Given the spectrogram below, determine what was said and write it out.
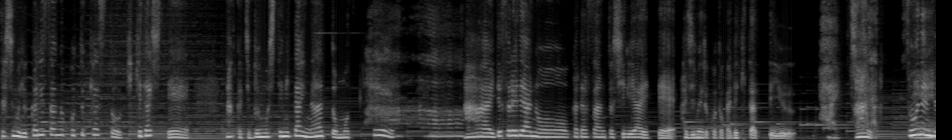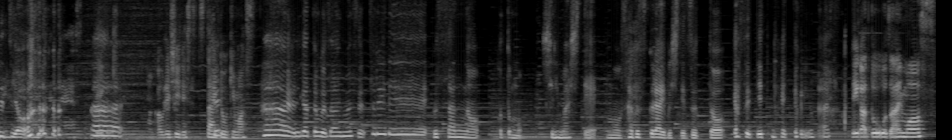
私もゆかりさんのポッドキャストを聞き出してなんか自分もしてみたいなと思ってあはい。でそれであの岡田さんと知り合えて始めることができたっていう。はい、そうだったんですねそうなんですよ。はい。なんか嬉しいです。伝えておきます。はい。ありがとうございます。それで物産のことも知りましてもうサブスクライブしてずっと聞かせていただいておりますありがとうございます。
